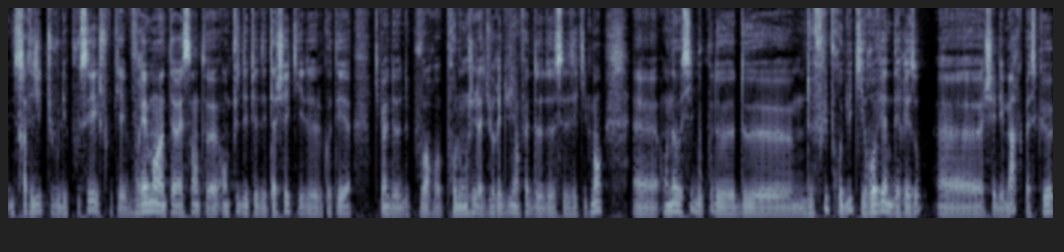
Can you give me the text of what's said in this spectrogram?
une stratégie que tu voulais pousser et que je trouve qu'elle est vraiment intéressante euh, en plus des pièces détachées, qui est le, côté euh, qui permet de, de pouvoir prolonger la durée de vie en fait de, de ces équipements. Euh, on a aussi beaucoup de, flux produits qui reviennent des réseaux euh, chez les marques parce que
